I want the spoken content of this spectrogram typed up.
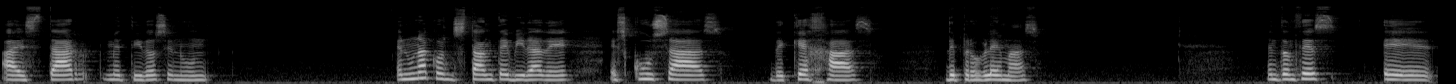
A estar metidos en un en una constante vida de excusas, de quejas, de problemas. Entonces, eh,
